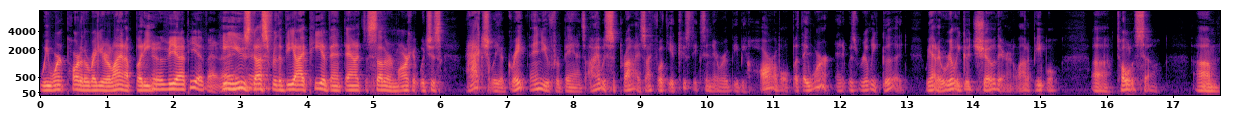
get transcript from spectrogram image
we weren't part of the regular lineup. But he know, VIP event. he used Yeah. us for the VIP event down at the Southern Market, which is actually a great venue for bands. I was surprised. I thought the acoustics in there would be horrible, but they weren't, and it was really good. We had a really good show there, and a lot of people uh, told us so. Um,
